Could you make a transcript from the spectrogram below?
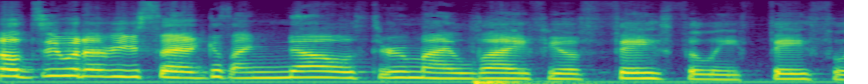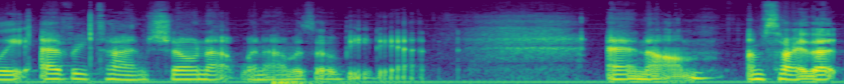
I'll do whatever you say because I know through my life you have faithfully, faithfully every time shown up when I was obedient. And um I'm sorry that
